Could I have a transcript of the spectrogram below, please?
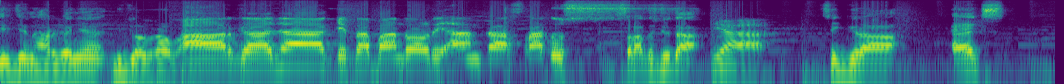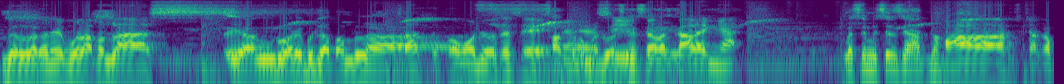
izin harganya dijual berapa? Harganya kita bandrol di angka 100. 100 juta. Ya, Sigra X Deluxe 2018. yang 2018. 1,2 cc. 1,2 Masih cc. Kaleng-kaleng ya. Mesin-mesin sehat, Bang. Ah, cakep.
